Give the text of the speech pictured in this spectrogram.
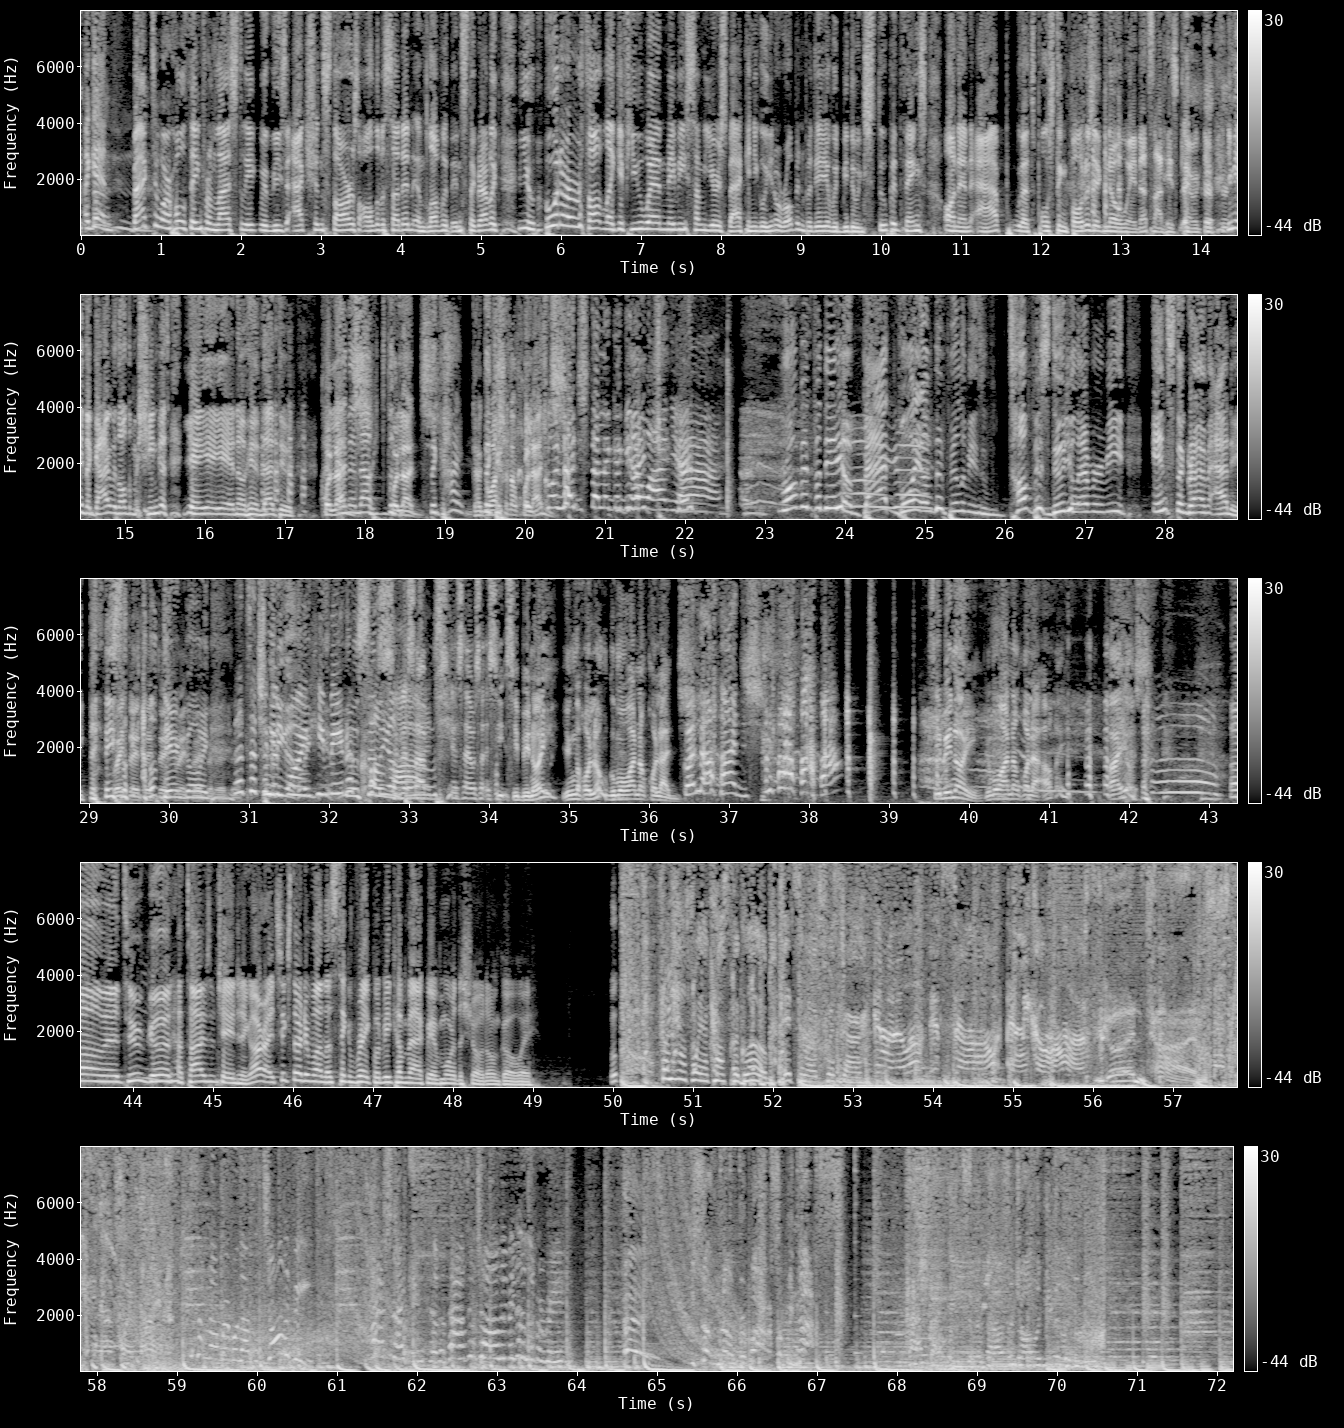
again back to our whole thing from last week with these action stars all of a sudden in love with Instagram. Like you who would have ever thought like if you went maybe some years back and you go you know Robin Padilla would be doing stupid things on an app that's posting photos. Like no way that's not his character. You mean the guy with all the machine guns? Yeah yeah yeah no him that dude. Collage. And then now the, collage. the guy gagawa siya ng collage. Collage talaga ginawa niya. Robin Padilla, bad boy of the Philippines, toughest dude you'll ever meet. Instagram addict. That he's Wait, like wait, wait, out wait, there wait, going. wait, wait, wait. That's such a good point. like, He made you a know, setting up collage. Sinasabi, posts. sinasabi sa si, si Binoe, yung nakulong, gumawa ng collage. Collage! Si Binoe, gumawa ng collage. Okay. Ayos. Oh man, too good. How times are changing. All right, 631. Let's take a break. When we come back, we have more of the show. Don't go away. From halfway across the globe, it's Mo Twister. In Manila, it's Samo and Nico Ramos. Good times. Isang number mula sa Jollibee. Hashtag 87000 Jollibee Delivery. Hey! Isang number para sa Pinas. Hashtag 87000 Jollibee Delivery.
